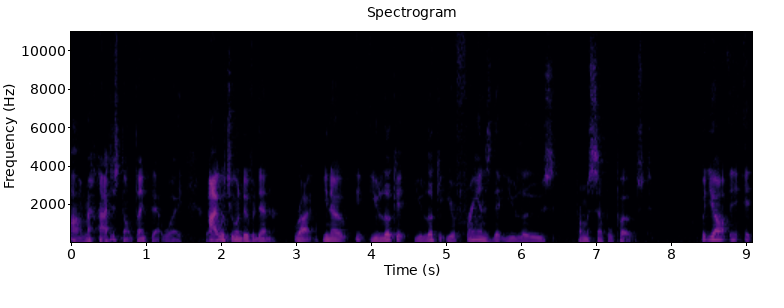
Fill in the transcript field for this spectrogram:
oh man, I just don't think that way. All right, what you want to do for dinner? Right. You know, you look at you look at your friends that you lose from a simple post, but y'all, it,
